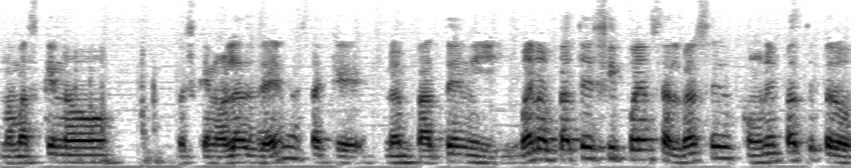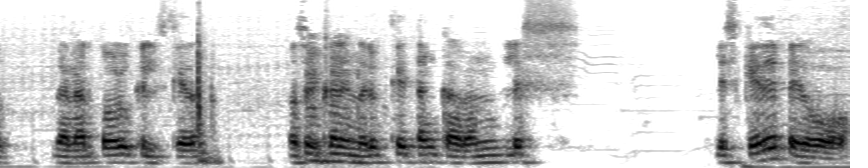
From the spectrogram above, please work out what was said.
nomás que no, pues que no las den hasta que no empaten y, bueno, empate sí pueden salvarse con un empate, pero ganar todo lo que les queda. No sé el calendario qué tan cabrón les, les quede, pero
